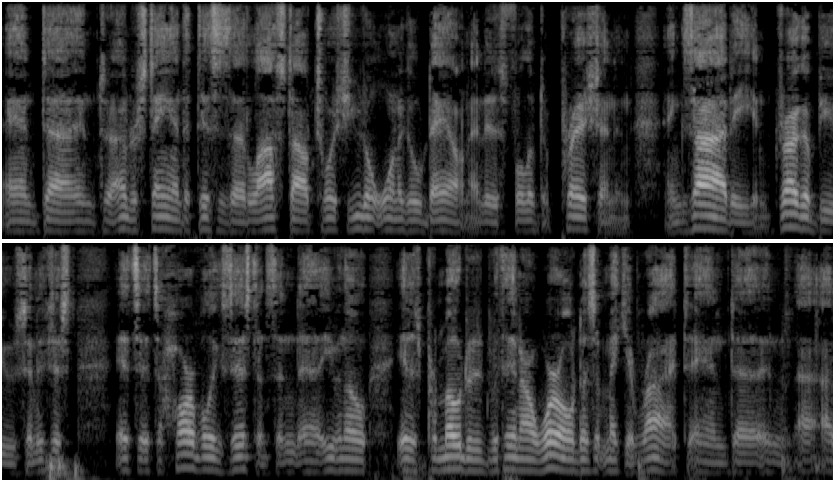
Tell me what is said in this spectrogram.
and uh, and to understand that this is a lifestyle choice you don't want to go down, and it is full of depression and anxiety and drug abuse, and it just it's it's a horrible existence, and uh, even though it is promoted within our world, doesn't make it right. And, uh, and I, I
